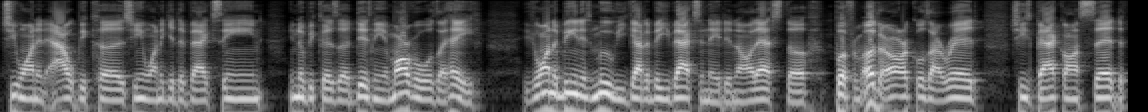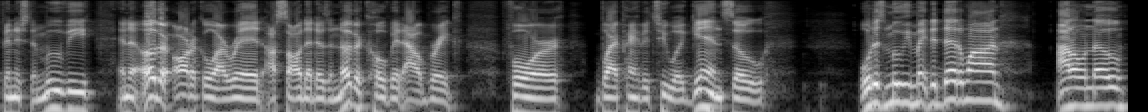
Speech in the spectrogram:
she wanted out because she didn't want to get the vaccine, you know, because uh, Disney and Marvel was like, hey, if you want to be in this movie, you got to be vaccinated and all that stuff. But from other articles I read, she's back on set to finish the movie. And the other article I read, I saw that there's another COVID outbreak for Black Panther 2 again. So will this movie make the deadline? I don't know.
